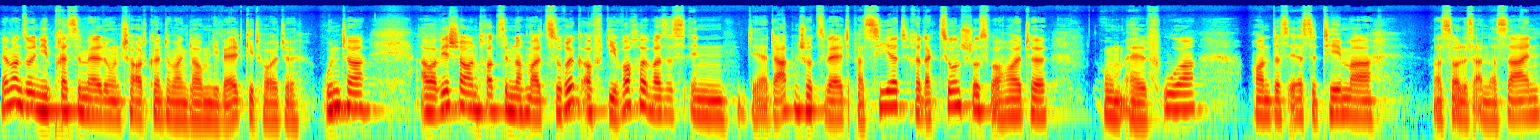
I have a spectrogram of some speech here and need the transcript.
Wenn man so in die Pressemeldungen schaut, könnte man glauben, die Welt geht heute unter. Aber wir schauen trotzdem nochmal zurück auf die Woche, was es in der Datenschutzwelt passiert. Redaktionsschluss war heute um 11 Uhr. Und das erste Thema, was soll es anders sein,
